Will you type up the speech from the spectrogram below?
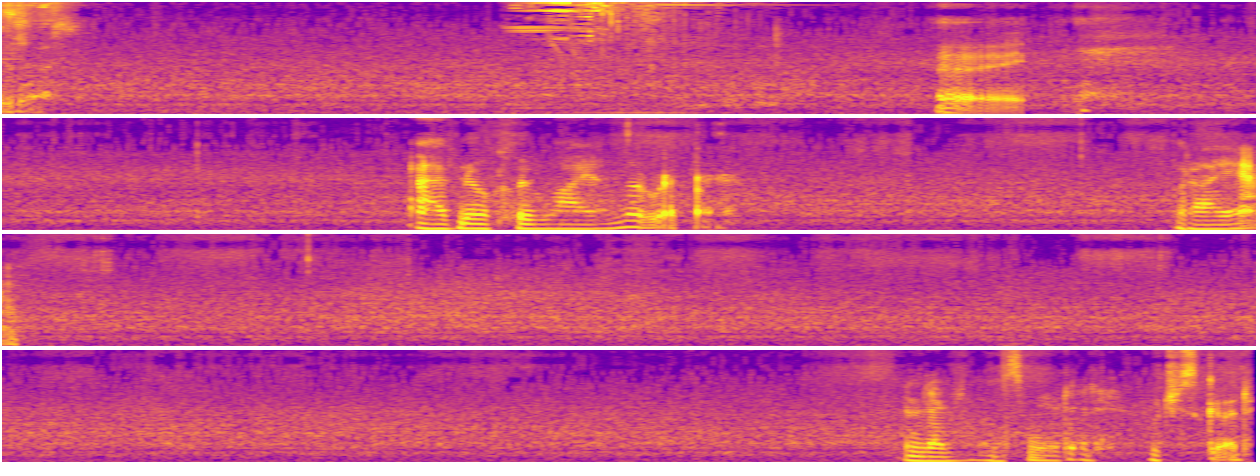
do this. Alright. I have no clue why I'm the Ripper. But I am. And everyone's muted, which is good.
